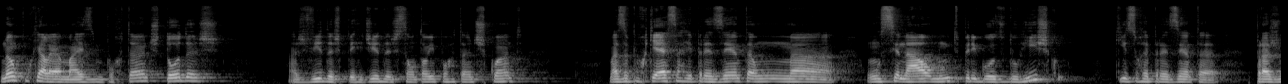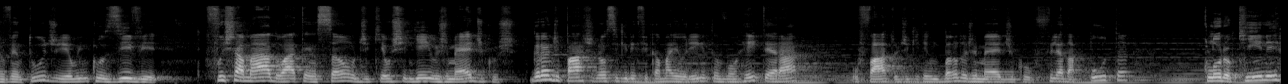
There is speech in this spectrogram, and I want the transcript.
Não porque ela é a mais importante, todas as vidas perdidas são tão importantes quanto, mas é porque essa representa uma, um sinal muito perigoso do risco que isso representa para a juventude. Eu, inclusive, fui chamado a atenção de que eu xinguei os médicos. Grande parte não significa maioria, então vou reiterar o fato de que tem um bando de médico filha da puta, cloroquiner,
